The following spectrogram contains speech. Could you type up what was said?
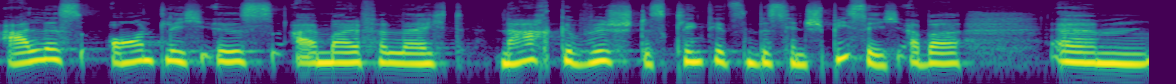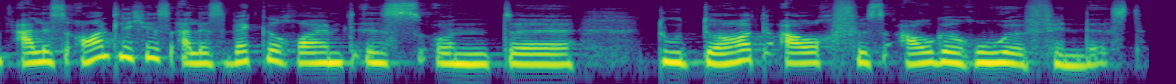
alles ordentlich ist, einmal vielleicht nachgewischt. Das klingt jetzt ein bisschen spießig, aber ähm, alles ordentlich ist, alles weggeräumt ist und äh, du dort auch fürs Auge Ruhe findest.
